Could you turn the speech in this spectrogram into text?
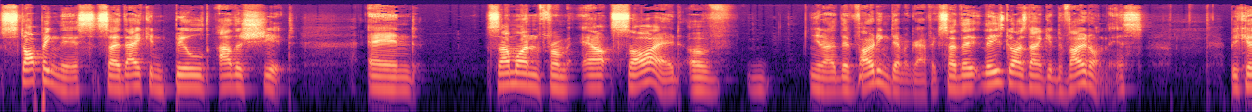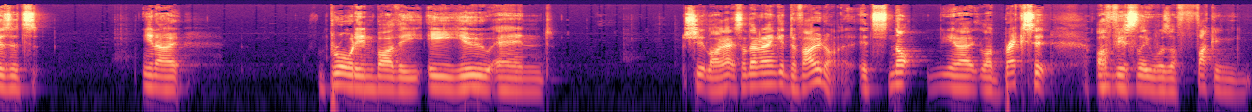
stopping this so they can build other shit. And someone from outside of you know their voting demographic. So they, these guys don't get to vote on this because it's you know brought in by the EU and shit like that. So they don't get to vote on it. It's not you know like Brexit. Obviously, was a fucking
